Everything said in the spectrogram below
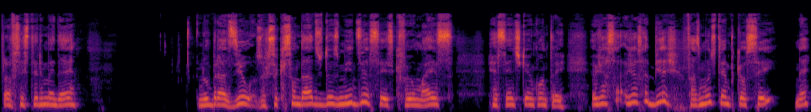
para vocês terem uma ideia, no Brasil, isso aqui são dados de 2016, que foi o mais recente que eu encontrei. Eu já, já sabia, faz muito tempo que eu sei, né?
